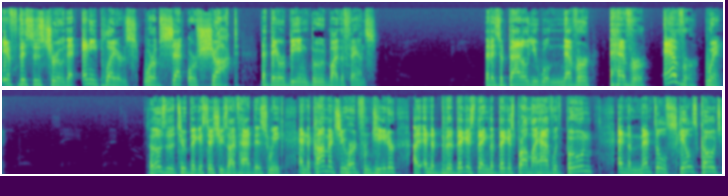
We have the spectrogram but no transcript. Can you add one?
if this is true that any players were upset or shocked that they were being booed by the fans. That is a battle you will never ever ever win. So those are the two biggest issues I've had this week. And the comments you heard from Jeter, uh, and the, the biggest thing, the biggest problem I have with Boone and the mental skills coach,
